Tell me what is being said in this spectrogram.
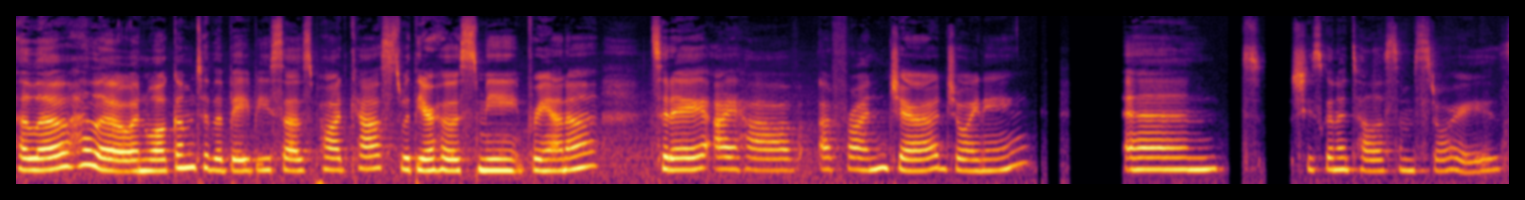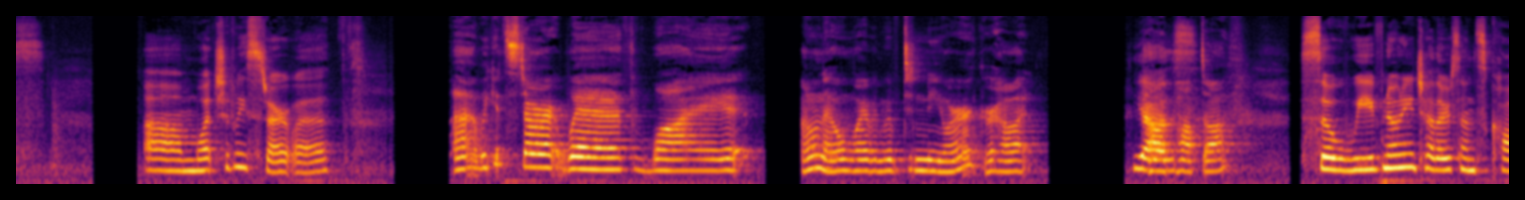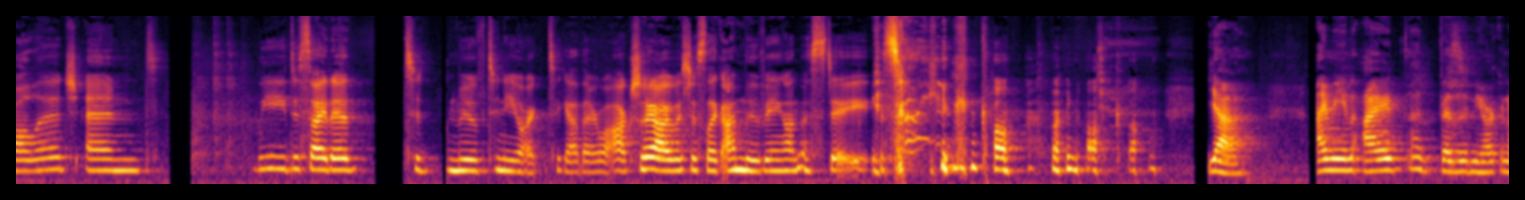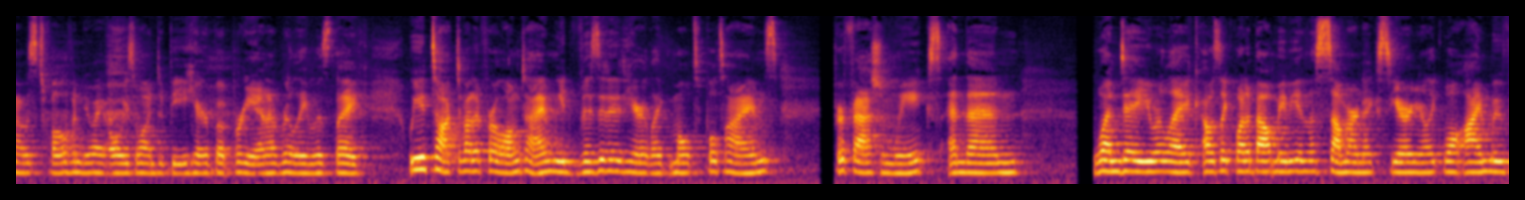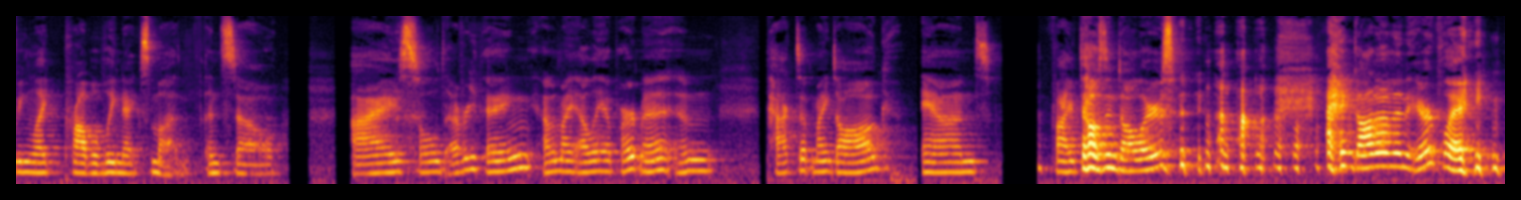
Hello, hello, and welcome to the Baby Says podcast with your host, me, Brianna. Today I have a friend, Jara, joining, and she's going to tell us some stories. Um, what should we start with? Uh, we could start with why I don't know why we moved to New York or how it how it popped off. So we've known each other since college, and we decided to move to New York together. Well, actually, I was just like, I'm moving on this date, so you can come or not come. Yeah. I mean, I had visited New York when I was 12 and knew I always wanted to be here, but Brianna really was like, we had talked about it for a long time. We'd visited here like multiple times for fashion weeks, and then one day you were like, I was like, what about maybe in the summer next year? And you're like, well, I'm moving like probably next month. And so I sold everything out of my LA apartment and packed up my dog and five thousand dollars and got on an airplane.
